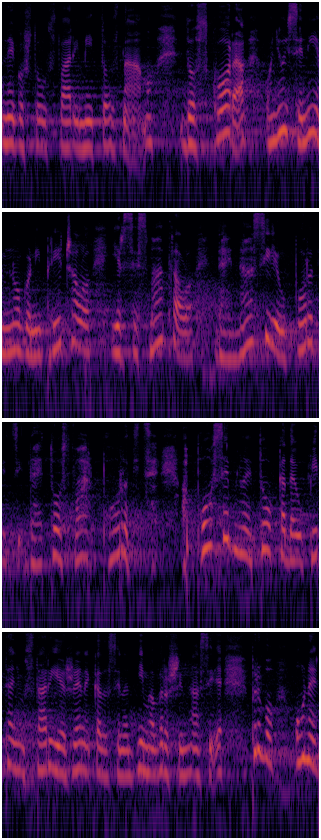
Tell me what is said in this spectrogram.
nego što u stvari mi to znamo. Do skora o njoj se nije mnogo ni pričalo jer se smatralo da je nasilje u porodici, da je to stvar porodice. A posebno je to kada je u pitanju starije žene, kada se nad njima vrši nasilje. Prvo, one,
